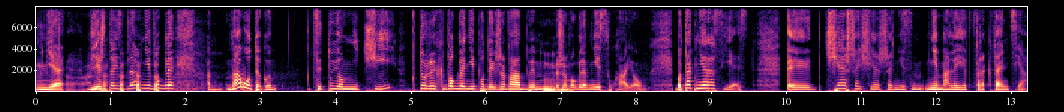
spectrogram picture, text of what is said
mnie. Wiesz, to jest dla mnie w ogóle, mało tego, cytują mnie ci, których w ogóle nie podejrzewałabym, że w ogóle mnie słuchają. Bo tak nieraz jest. Y, Cieszę się, że nie, nie maleje frekwencja.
